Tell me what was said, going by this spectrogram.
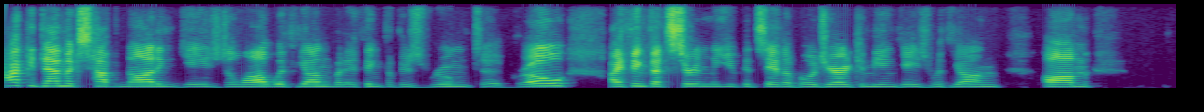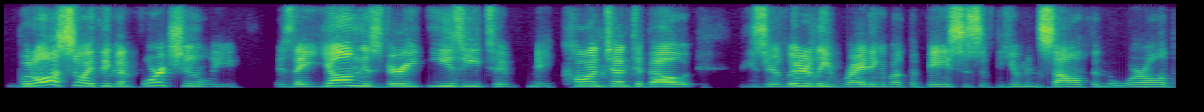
academics have not engaged a lot with Jung, but I think that there's room to grow. I think that certainly you could say that Baudrillard can be engaged with Jung. Um, but also, I think unfortunately, is that Jung is very easy to make content about because you're literally writing about the basis of the human self and the world.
